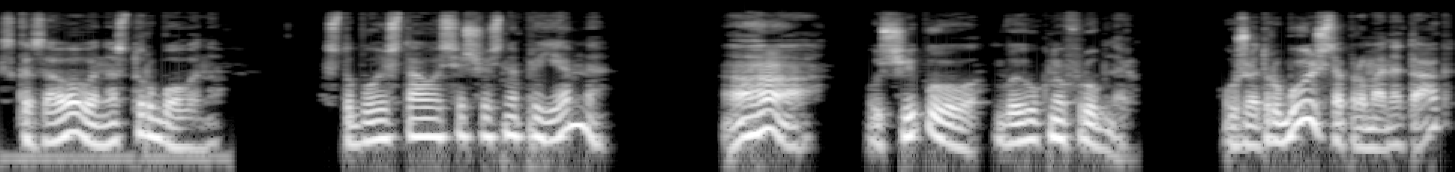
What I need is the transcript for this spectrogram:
сказала вона стурбовано, з тобою сталося щось неприємне? Ага, ущіпливо вигукнув Рубнер. Уже турбуєшся про мене, так?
